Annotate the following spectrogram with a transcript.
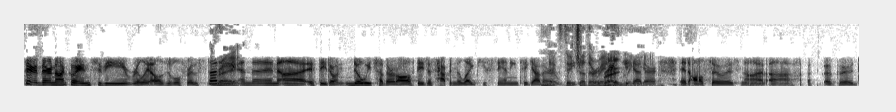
they're they're not going to be really eligible for the study. Right. And then uh, if they don't know each other at all, if they just happen to like be standing together Next to each other for a randomly, drink together, yeah. it also is not uh, a, a good.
